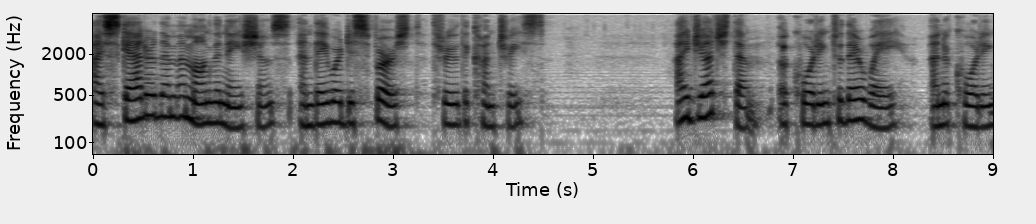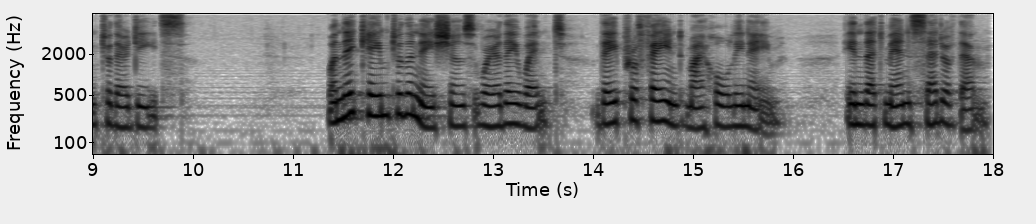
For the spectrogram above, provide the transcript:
I scattered them among the nations, and they were dispersed through the countries. I judged them according to their way and according to their deeds. When they came to the nations where they went, they profaned my holy name, in that men said of them,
